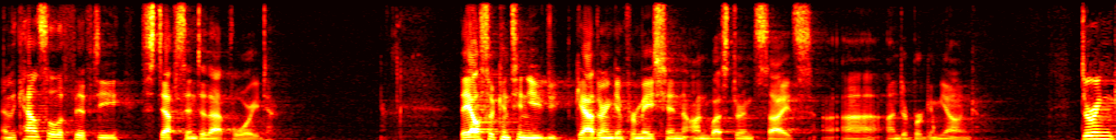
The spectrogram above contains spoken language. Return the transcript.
and the Council of 50 steps into that void. They also continued gathering information on Western sites uh, under Brigham Young. During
